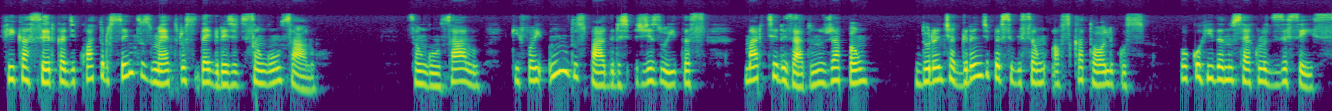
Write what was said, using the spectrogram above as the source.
fica a cerca de 400 metros da igreja de São Gonçalo. São Gonçalo, que foi um dos padres jesuítas martirizado no Japão durante a grande perseguição aos católicos ocorrida no século XVI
